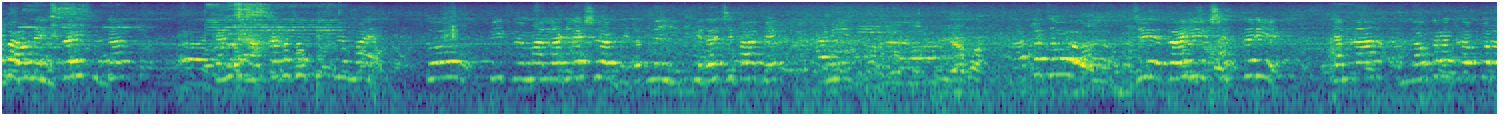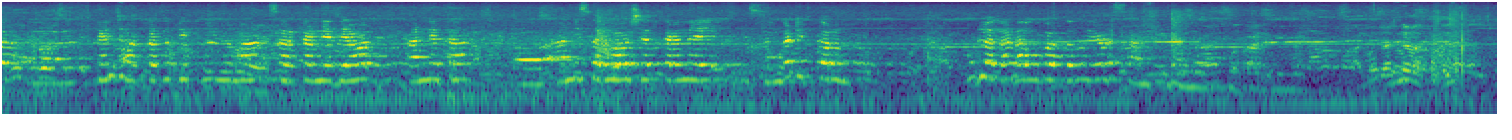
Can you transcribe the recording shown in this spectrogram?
भाव नाही तरी सुद्धा त्यांच्या हक्काचा जो पीक विमा आहे तो पीक विमा लढल्याशिवाय भेटत नाही. खेदाची बाब आहे. आणि आता जो जे राहिले शेतकरी आहे त्यांना लवकरात लवकर पीक विमा सरकारने द्यावा. अन्यथा आम्ही सर्व शेतकऱ्यांना संघटित करून पुढला लढा उभा करू एवढंच सांगतो. धन्यवाद. धन्यवाद.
